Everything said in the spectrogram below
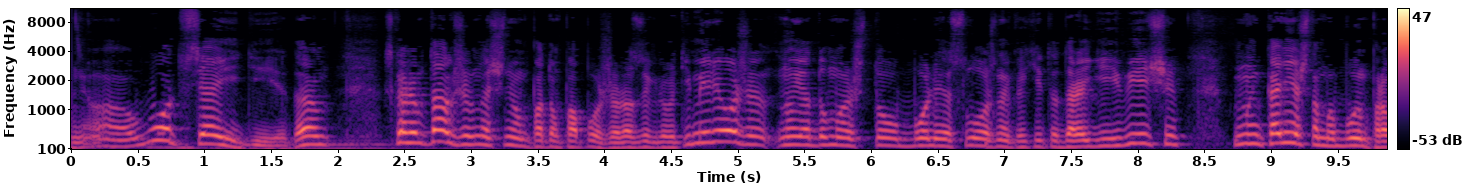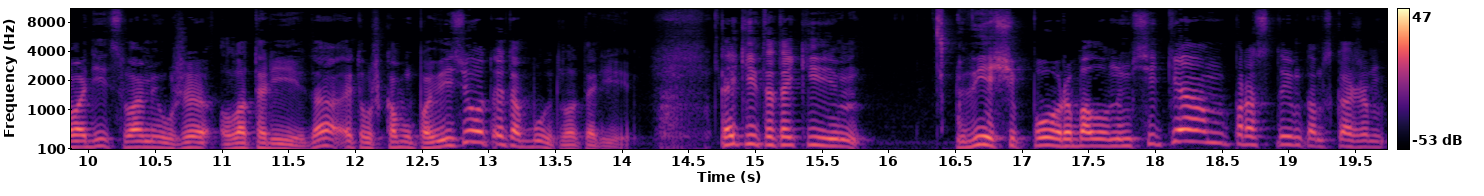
А, вот вся идея. Да? Скажем, также начнем потом попозже разыгрывать и мережи, но я думаю, что более сложные какие-то дорогие вещи, ну, конечно, мы будем проводить с вами уже лотереи. Да? Это уж кому повезет, это будет лотереи. Какие-то такие вещи по рыболовным сетям, простым, там, скажем,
